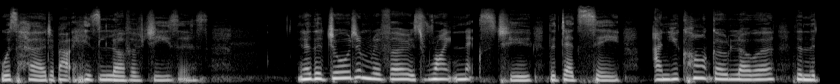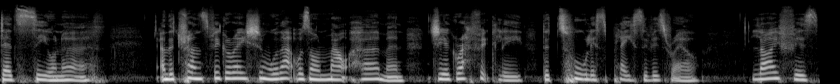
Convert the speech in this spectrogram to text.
was heard about his love of Jesus. You know, the Jordan River is right next to the Dead Sea, and you can't go lower than the Dead Sea on earth. And the Transfiguration, well, that was on Mount Hermon, geographically the tallest place of Israel. Life is,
